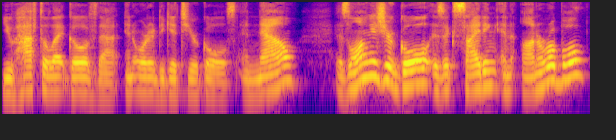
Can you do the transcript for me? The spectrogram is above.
You have to let go of that in order to get to your goals. And now, as long as your goal is exciting and honorable,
